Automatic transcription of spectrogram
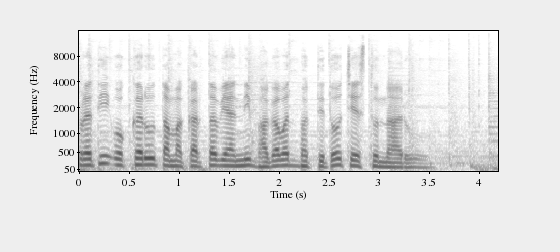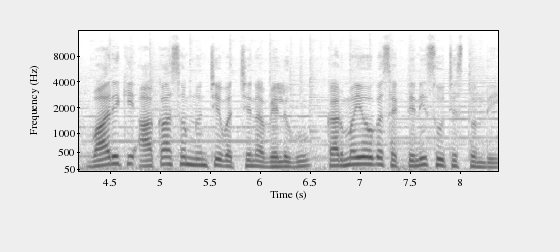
ప్రతి ఒక్కరూ తమ కర్తవ్యాన్ని భగవద్భక్తితో చేస్తున్నారు. వారికి ఆకాశం నుంచి వచ్చిన వెలుగు కర్మయోగ శక్తిని సూచిస్తుంది.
